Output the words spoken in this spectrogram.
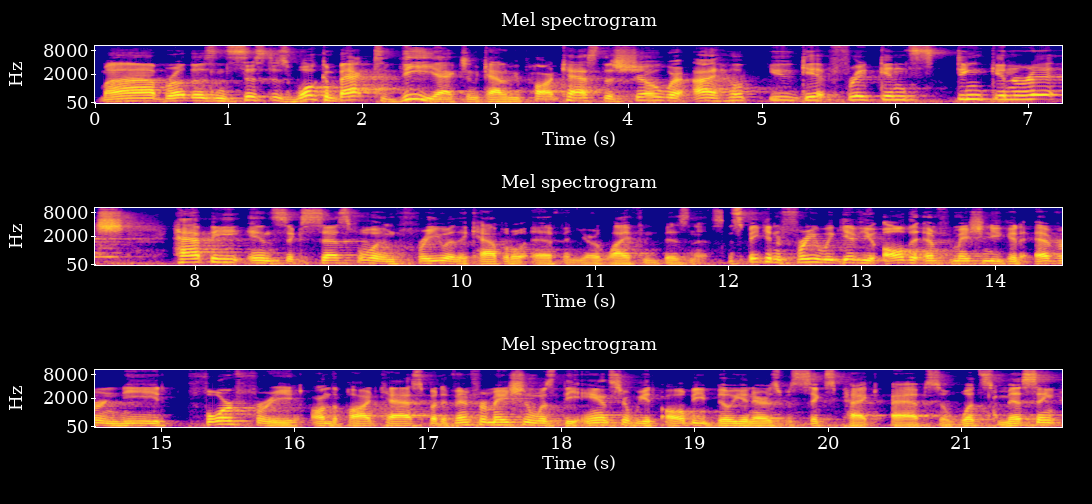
My brothers and sisters, welcome back to the Action Academy podcast, the show where I help you get freaking stinking rich happy and successful and free with a capital F in your life and business. Speaking of free, we give you all the information you could ever need for free on the podcast. But if information was the answer, we'd all be billionaires with six pack abs. So what's missing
